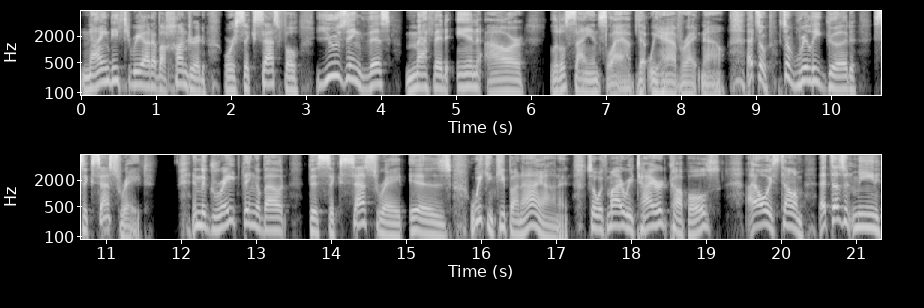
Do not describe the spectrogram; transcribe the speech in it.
93 out of 100 were successful using this method in our little science lab that we have right now. That's a, that's a really good success rate. And the great thing about this success rate is we can keep an eye on it. So with my retired couples, I always tell them that doesn't mean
